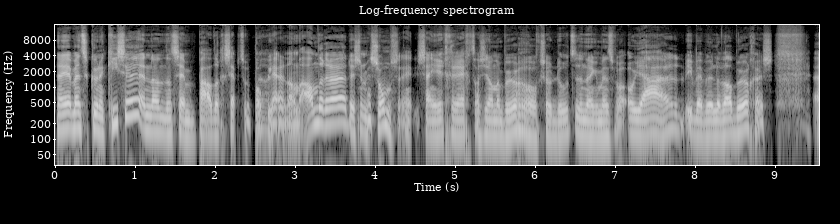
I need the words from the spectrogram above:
Nou ja, mensen kunnen kiezen en dan, dan zijn bepaalde recepten populairder dan de andere. Dus maar soms zijn je gerechten, als je dan een burger of zo doet, dan denken mensen van, oh ja, wij willen wel burgers. Uh,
